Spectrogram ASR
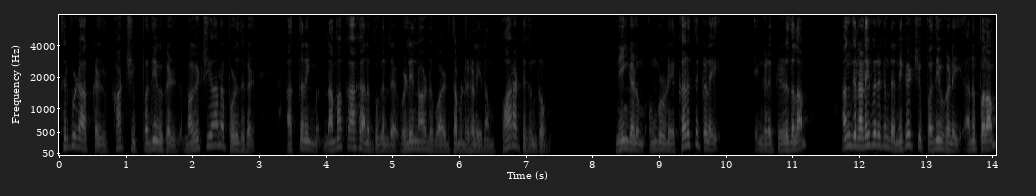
திருவிழாக்கள் காட்சி பதிவுகள் மகிழ்ச்சியான பொழுதுகள் அத்தனையும் நமக்காக அனுப்புகின்ற வெளிநாடு வாழ் தமிழர்களை நாம் பாராட்டுகின்றோம். நீங்களும் உங்களுடைய கருத்துக்களை எங்களுக்கு எழுதலாம். அங்கு நடைபெறுகின்ற நிகழ்ச்சி பதிவுகளை அனுப்பலாம்.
